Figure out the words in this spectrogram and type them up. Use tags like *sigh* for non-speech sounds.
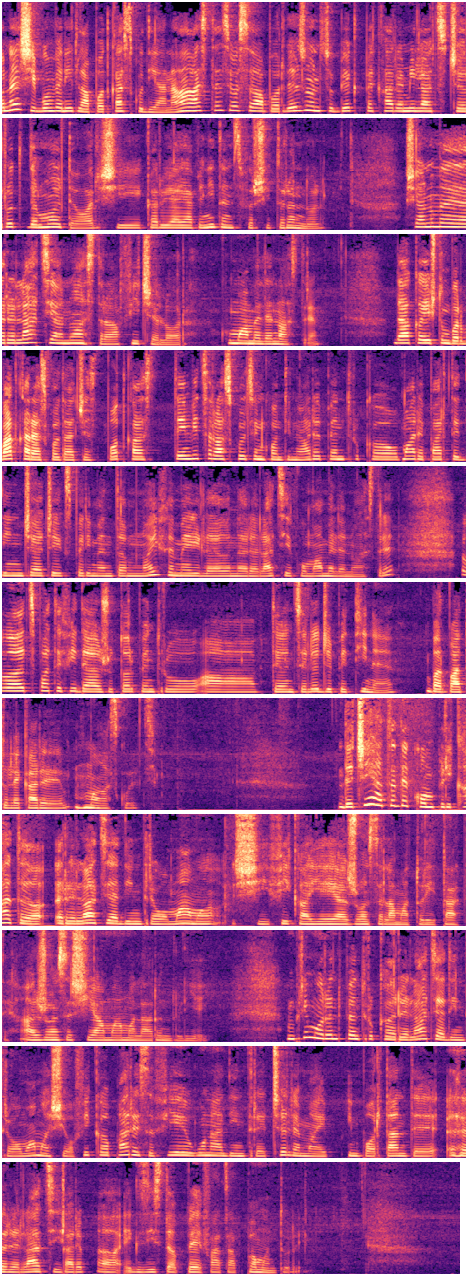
Bună și bun venit la podcast cu Diana. Astăzi o să abordez un subiect pe care mi l-ați cerut de multe ori și căruia i-a venit în sfârșit rândul. Și anume relația noastră a fiicelor cu mamele noastre. Dacă ești un bărbat care ascultă acest podcast, te invit să-l asculți în continuare pentru că o mare parte din ceea ce experimentăm noi, femeile, în relație cu mamele noastre, îți poate fi de ajutor pentru a te înțelege pe tine, bărbatule care mă asculți. De ce e atât de complicată relația dintre o mamă și fica ei ajunsă la maturitate, ajunsă și ea mamă la rândul ei? În primul rând pentru că relația dintre o mamă și o fică pare să fie una dintre cele mai importante relații care uh, există pe fața pământului.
